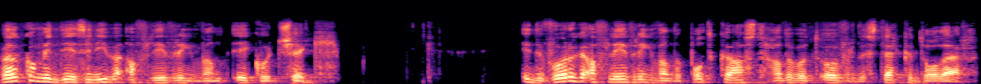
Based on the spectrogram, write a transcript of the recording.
Welkom in deze nieuwe aflevering van EcoCheck. In de vorige aflevering van de podcast hadden we het over de sterke dollar.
